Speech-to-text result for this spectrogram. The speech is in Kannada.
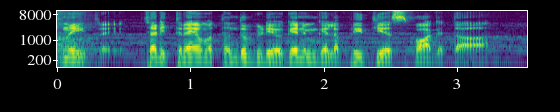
ಸ್ನೇಹಿತರೆ, ಚರಿತ್ರೆ ಮತ್ತೊಂದು ವಿಡಿಯೋಗೆ ನಿಮಗೆಲ್ಲ ಪ್ರೀತಿಯ ಸ್ವಾಗತ.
